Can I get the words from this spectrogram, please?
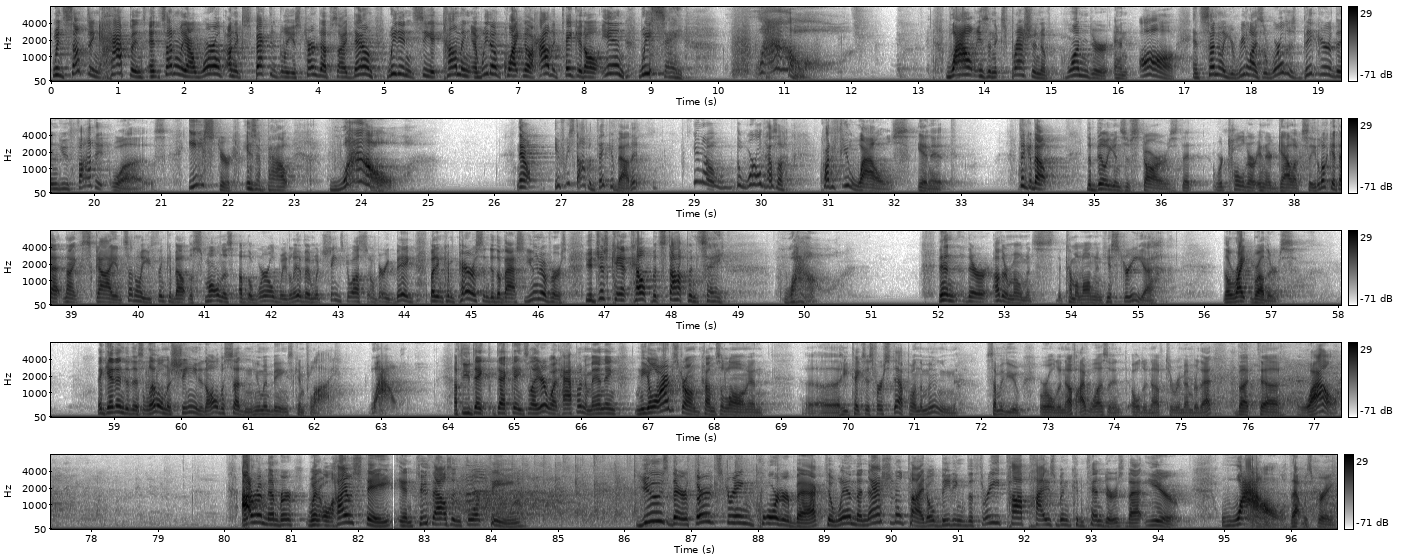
When something happens and suddenly our world unexpectedly is turned upside down, we didn't see it coming and we don't quite know how to take it all in, we say, Wow. Wow is an expression of wonder and awe. And suddenly you realize the world is bigger than you thought it was. Easter is about wow. Now, if we stop and think about it, you know, the world has a, quite a few wows in it. Think about the billions of stars that we're told are in our galaxy. Look at that night sky, and suddenly you think about the smallness of the world we live in, which seems to us so very big, but in comparison to the vast universe, you just can't help but stop and say, wow. Then there are other moments that come along in history. Uh, the Wright brothers they get into this little machine, and all of a sudden, human beings can fly. Wow. A few de- decades later, what happened? A man named Neil Armstrong comes along and uh, he takes his first step on the moon. Some of you were old enough. I wasn't old enough to remember that. But uh, wow. I remember when Ohio State in 2014 used their third string quarterback to win the national title, beating the three top Heisman contenders that year. Wow, that was great.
